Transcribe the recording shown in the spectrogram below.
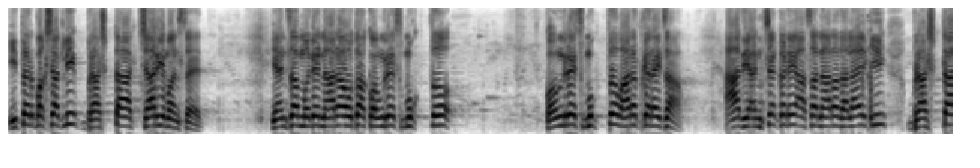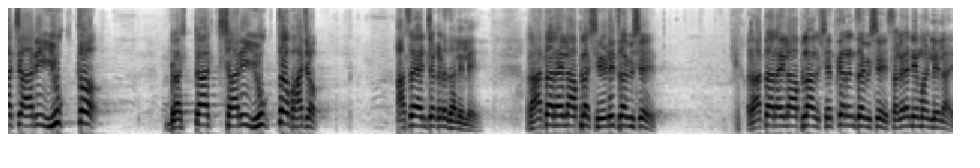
इतर पक्षातली भ्रष्टाचारी माणसं आहेत. यांचा मध्ये नारा होता काँग्रेस मुक्त काँग्रेस मुक्त भारत करायचा. आज यांच्याकडे असा नारा झाला आहे की भ्रष्टाचारी युक्त भ्रष्टाचारी युक्त भाजप असं यांच्याकडे झालेलं आहे. राहता राहिला आपला शिर्डीचा विषय. राहता राहिला आपला शेतकऱ्यांचा विषय सगळ्यांनी मांडलेला आहे.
